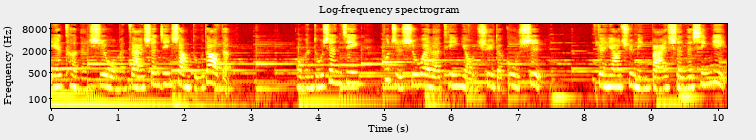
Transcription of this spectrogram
也可能是我们在圣经上读到的。我们读圣经。不只是为了听有趣的故事，更要去明白神的心意，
